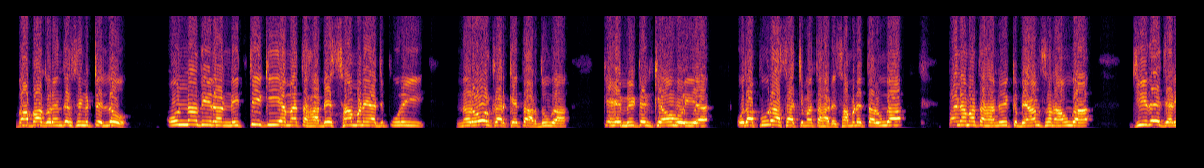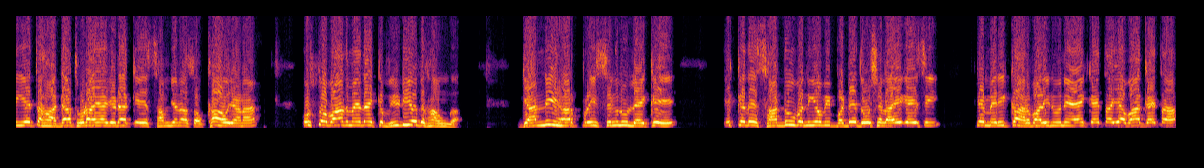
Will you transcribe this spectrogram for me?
ਬਾਬਾ ਗੁਰਿੰਦਰ ਸਿੰਘ ਢਿੱਲੋਂ, ਉਹਨਾਂ ਦੀ ਰਣਨੀਤੀ ਕੀ ਹੈ? ਮੈਂ ਤੁਹਾਡੇ ਸਾਹਮਣੇ ਅੱਜ ਪੂਰੀ ਨਿਰੋਲ ਕਰਕੇ ਧਰ ਦੂੰਗਾ ਕਿ ਇਹ ਮੀਟਿੰਗ ਕਿਉਂ ਹੋਈ ਹੈ। ਉਹਦਾ ਪੂਰਾ ਸੱਚ ਮੈਂ ਤੁਹਾਡੇ ਸਾਹਮਣੇ ਧਰੂੰਗਾ। ਪਹਿਲਾਂ ਮੈਂ ਤੁਹਾਨੂੰ ਇੱਕ ਬਿਆਨ ਸੁਣਾਉਂਗਾ ਜਿਹਦੇ ਜਰੀਏ ਤੁਹਾਡਾ ਥੋੜਾ ਜਿਹਾ ਜਿਹੜਾ ਕਿ ਸਮਝਣਾ ਸੌਖਾ ਹੋ ਜਾਣਾ। ਉਸ ਤੋਂ ਬਾਅਦ ਮੈਂ ਇਹਦਾ ਇੱਕ ਵੀਡੀਓ ਦਿਖਾਉਂਗਾ ਗਿਆਨੀ ਹਰਪ੍ਰੀਤ ਸਿੰਘ ਨੂੰ ਲੈ ਕੇ ਇੱਕ ਦੇ ਸਾਡੂ ਬੰਨਿਓ ਵੀ ਵੱਡੇ ਦੋਸ਼ ਲਾਏ ਗਏ ਸੀ ਕਿ ਮੇਰੀ ਘਰ ਵਾਲੀ ਨੂੰ ਇਹਨੇ ਐ ਕਹਿਤਾ ਜਾਂ ਵਾਹ ਕਹਿਤਾ।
